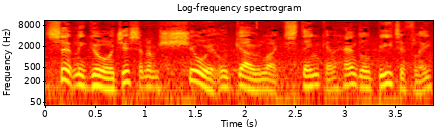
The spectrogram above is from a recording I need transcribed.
Certainly gorgeous, and I'm sure it'll go like stink and handle beautifully.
